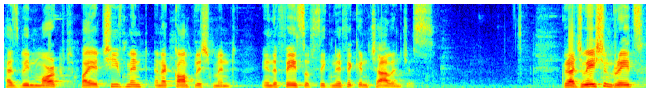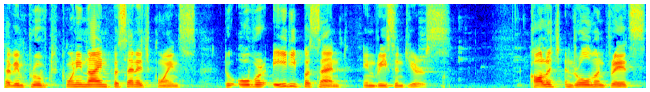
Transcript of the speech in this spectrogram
has been marked by achievement and accomplishment in the face of significant challenges. Graduation rates have improved 29 percentage points to over 80% in recent years. College enrollment rates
